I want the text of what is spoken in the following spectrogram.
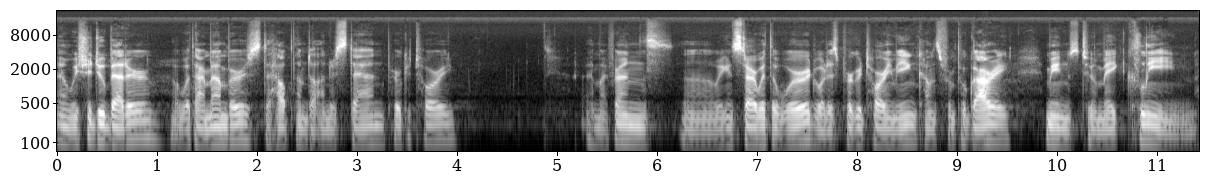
And we should do better with our members to help them to understand purgatory. And my friends, uh, we can start with the word. What does purgatory mean? Comes from purgare, means to make clean.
